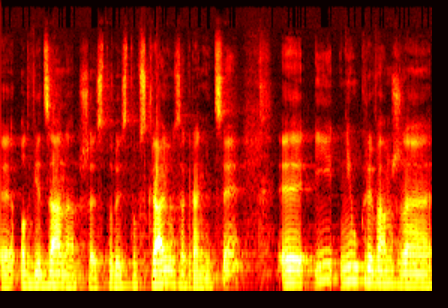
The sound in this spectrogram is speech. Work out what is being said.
y, odwiedzana przez turystów z kraju, z zagranicy. I nie ukrywam, że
